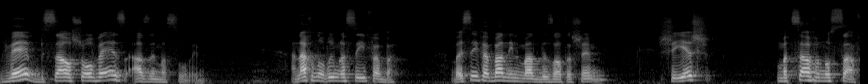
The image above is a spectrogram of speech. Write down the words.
ובשר שור ועז, אז הם אסורים. אנחנו עוברים לסעיף הבא. בסעיף הבא נלמד בעזרת השם, שיש מצב נוסף.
